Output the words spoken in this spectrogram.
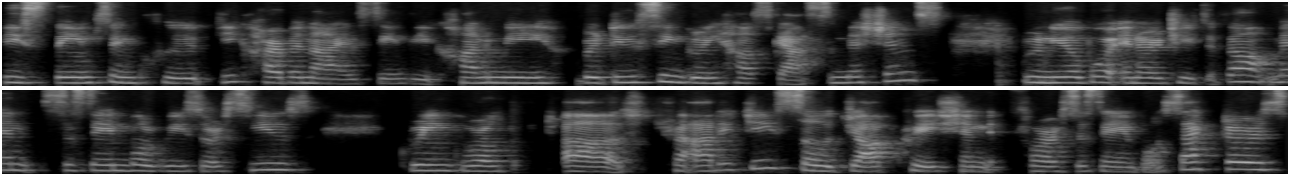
these themes include decarbonizing the economy, reducing greenhouse gas emissions, renewable energy development, sustainable resource use, green growth uh, strategies, so job creation for sustainable sectors,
